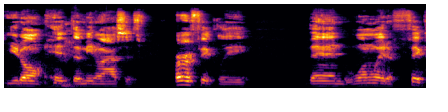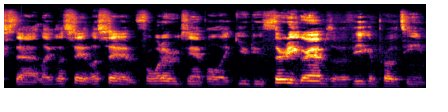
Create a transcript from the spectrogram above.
you don't hit the amino acids perfectly, then one way to fix that, like let's say let's say for whatever example, like you do 30 grams of a vegan protein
